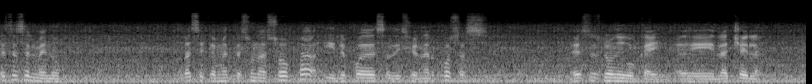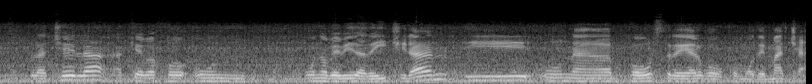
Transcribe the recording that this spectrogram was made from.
este es el menú básicamente es una sopa y le puedes adicionar cosas. Eso es lo único que hay Eh, la chela. La chela aquí abajo un, una bebida de Ichiran y una postre algo como de matcha.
